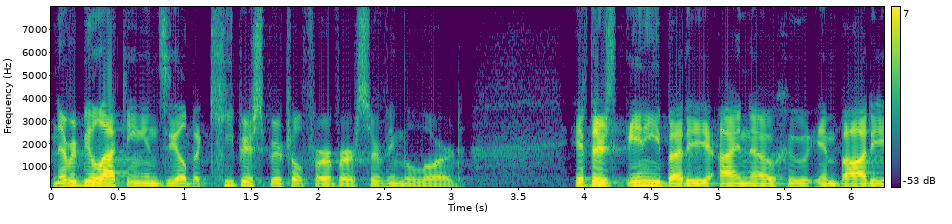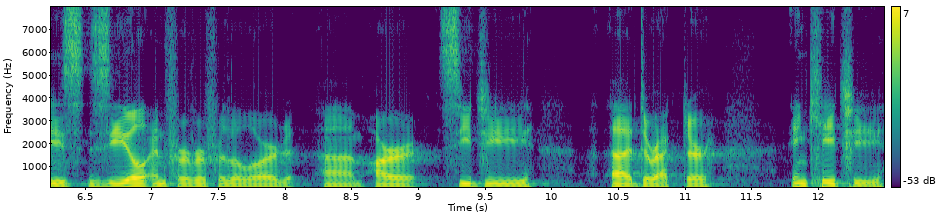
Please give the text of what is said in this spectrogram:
Never be lacking in zeal, but keep your spiritual fervor serving the Lord. If there's anybody I know who embodies zeal and fervor for the Lord, um, our CG uh, director, Nkechi,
